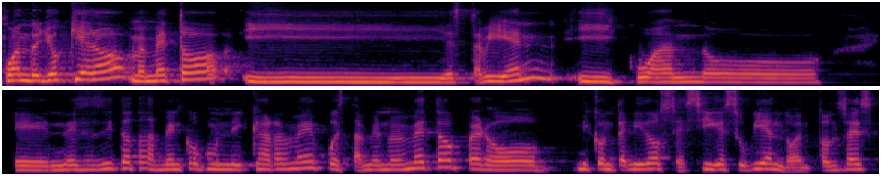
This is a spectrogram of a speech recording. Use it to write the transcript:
cuando yo quiero, me meto y está bien. Y cuando eh, necesito también comunicarme, pues también me meto, pero mi contenido se sigue subiendo. Entonces,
